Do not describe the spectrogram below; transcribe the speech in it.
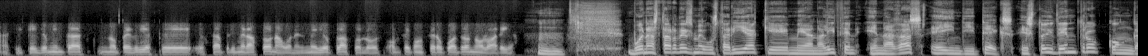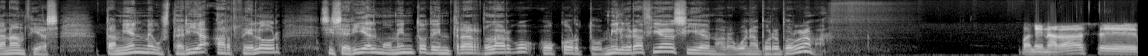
Así que yo mientras no perdiese esa primera zona o en el medio plazo los 11,04 no lo haría. Buenas tardes, me gustaría que me analicen Enagas e Inditex. Estoy dentro con ganancias. También me gustaría Arcelor si sería el momento de entrar largo o corto. Mil gracias y enhorabuena por el programa. Vale, Nagas, eh,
